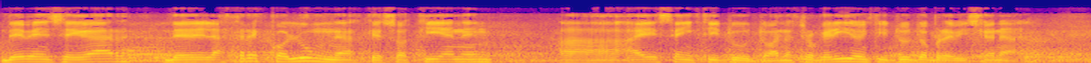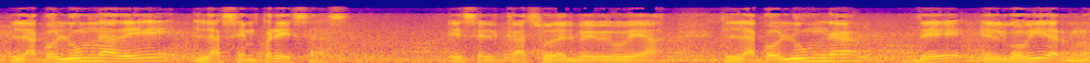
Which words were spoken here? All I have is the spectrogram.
deben llegar desde las tres columnas que sostienen a, ese instituto, a nuestro querido instituto previsional. La columna de las empresas, es el caso del BBVA, la columna del gobierno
